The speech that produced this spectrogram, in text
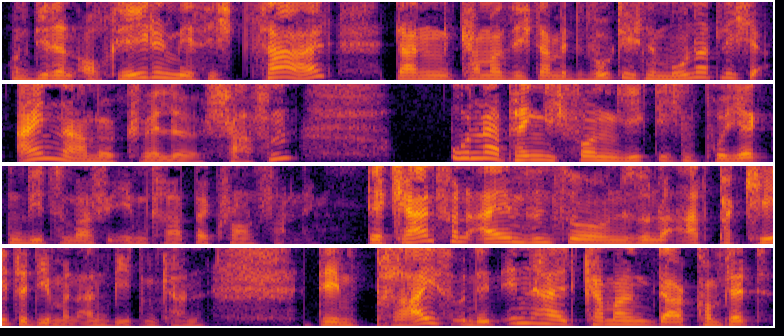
und die dann auch regelmäßig zahlt, dann kann man sich damit wirklich eine monatliche Einnahmequelle schaffen, unabhängig von jeglichen Projekten, wie zum Beispiel eben gerade bei Crowdfunding. Der Kern von allem sind so, so eine Art Pakete, die man anbieten kann. Den Preis und den Inhalt kann man da komplett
